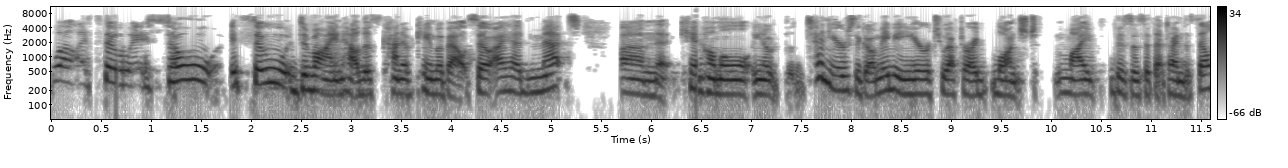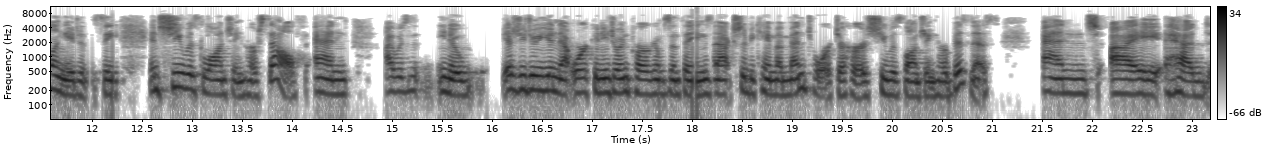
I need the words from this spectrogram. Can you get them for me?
well, so it's so it's so divine how this kind of came about. So I had met um, Kim Hummel, you know, 10 years ago, maybe a year or two after I launched my business at that time, the selling agency, and she was launching herself. And I was, you know, as you do, you network and you join programs and things, and actually became a mentor to her as she was launching her business. And I had,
